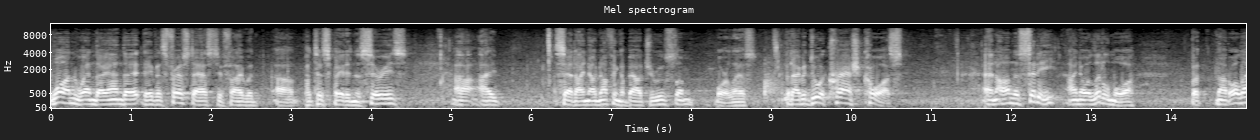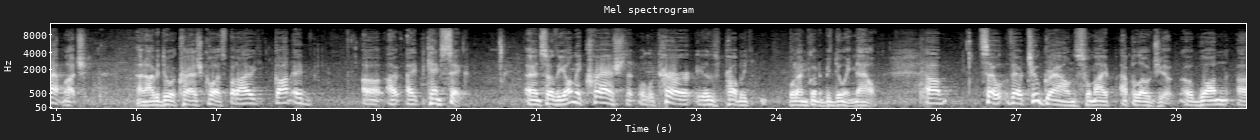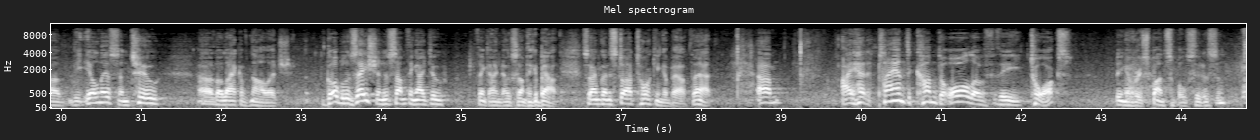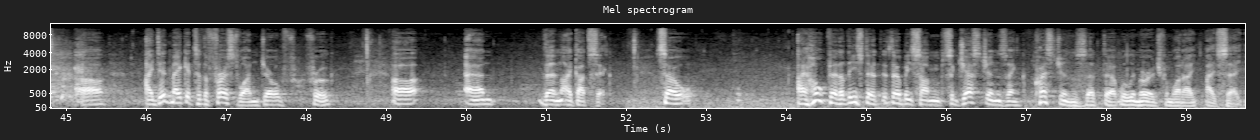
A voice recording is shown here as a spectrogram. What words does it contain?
One, when Diane Davis first asked if I would uh, participate in the series, uh, I said I know nothing about Jerusalem, more or less, but I would do a crash course. And on the city, I know a little more, but not all that much. And I would do a crash course. But I got a, uh, I, I became sick. And so the only crash that will occur is probably what I'm going to be doing now. Um, so there are two grounds for my apologia. Uh, one, uh, the illness, and two, uh, the lack of knowledge. Globalization is something I do think I know something about. So I'm going to start talking about that. Um, I had planned to come to all of the talks, being a responsible citizen. Uh, I did make it to the first one, Gerald Frug, uh, and then I got sick. So I hope that at least there, there'll be some suggestions and questions that uh, will emerge from what I, I say.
